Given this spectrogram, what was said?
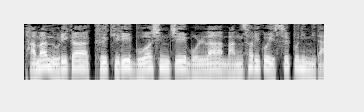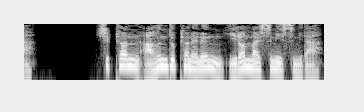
다만 우리가 그 길이 무엇인지 몰라 망설이고 있을 뿐입니다. 시편 92편에는 이런 말씀이 있습니다.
